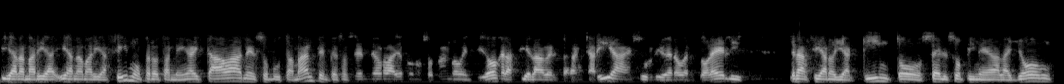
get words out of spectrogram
Y Ana María, y Ana María Simo, pero también ahí estaba Nelson Bustamante, empezó a hacer radio con nosotros en el 92, Graciela Bertarancaría, Jesús Rivero Bertorelli, Graciano Yaquinto, Celso Pineda Layón.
